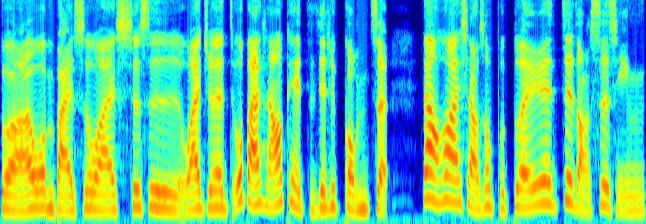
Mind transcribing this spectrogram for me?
对啊，我很白痴，我还就是我还觉得我本来想要可以直接去公证。但我后来想说不对，因为这种事情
